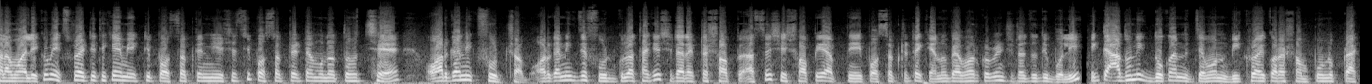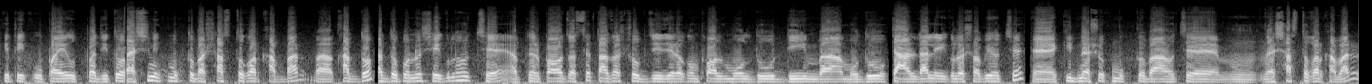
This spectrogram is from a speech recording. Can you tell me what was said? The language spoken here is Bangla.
সালামু আলাইকুম। এক্সপ্রাইটি থেকে আমি একটি পজ সফটওয়্যার নিয়ে এসেছি। পজ মূলত হচ্ছে অর্গানিক ফুড শপ অর্গানিক যে ফুডগুলো থাকে, সেটার একটা শপ আছে। সেই শপে আপনি এই পজ কেন ব্যবহার করবেন, সেটা যদি বলি, একটি আধুনিক দোকান যেমন বিক্রয় করা সম্পূর্ণ প্রাকৃতিক উপায়ে উৎপাদিত রাসায়নিক মুক্ত বা স্বাস্থ্যকর খাবার বা খাদ্য, খাদ্যপণ্য, সেগুলো হচ্ছে আপনার পাওয়া যাচ্ছে তাজা সবজি যেরকম ফলমূল, দুধ, ডিম বা মধু, চাল, ডাল, এগুলো সবই হচ্ছে কীটনাশক মুক্ত বা হচ্ছে স্বাস্থ্যকর খাবার।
